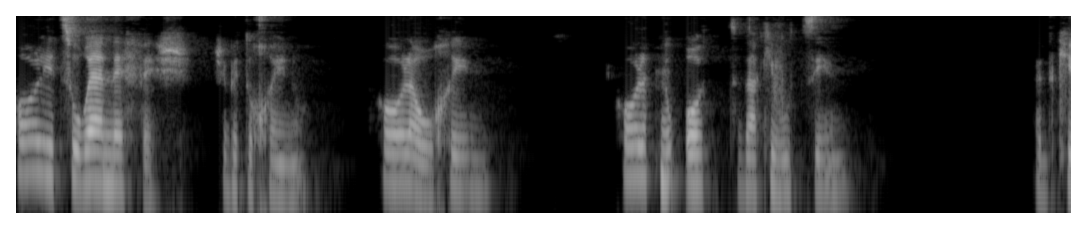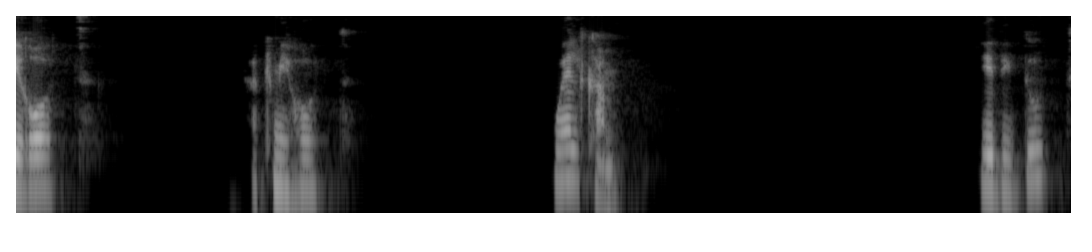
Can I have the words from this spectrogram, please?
כל יצורי הנפש שבתוכנו, כל האורחים, כל התנועות והקיבוצים, הדקירות, הכמיהות. Welcome. ידידות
